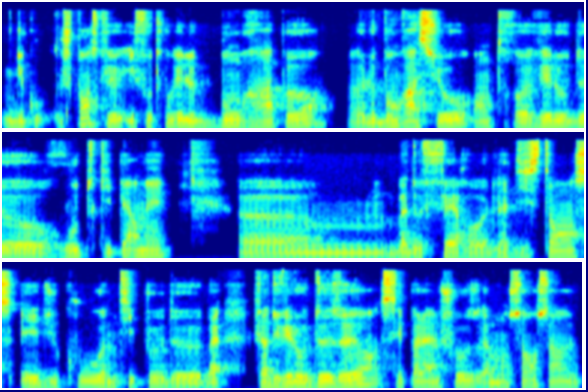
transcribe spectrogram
du coup, je pense qu'il faut trouver le bon rapport, le bon ratio entre vélo de route qui permet euh, bah, de faire euh, de la distance et du coup un petit peu de bah, faire du vélo deux heures, c'est pas la même chose à mon sens hein,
